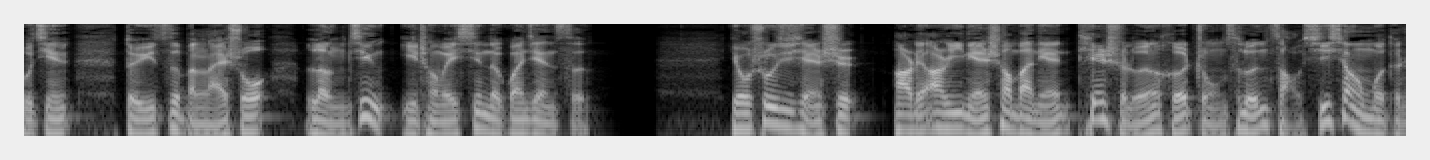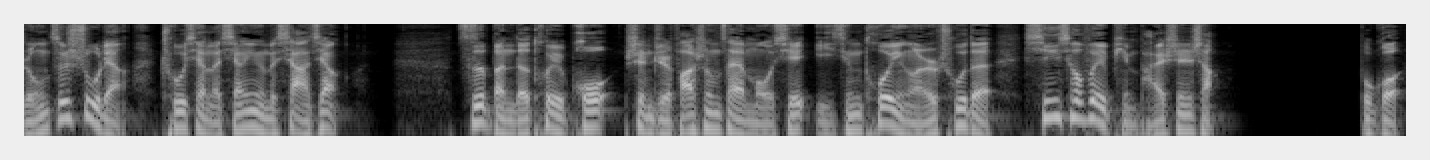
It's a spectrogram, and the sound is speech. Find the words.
如今，对于资本来说，冷静已成为新的关键词。有数据显示，二零二一年上半年，天使轮和种子轮早期项目的融资数量出现了相应的下降，资本的退坡甚至发生在某些已经脱颖而出的新消费品牌身上。不过，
